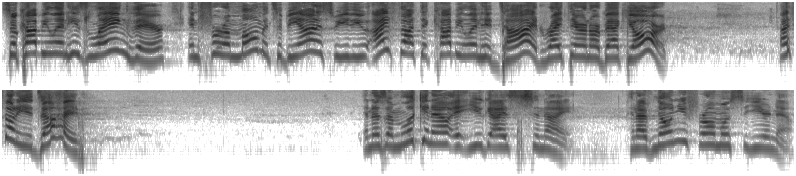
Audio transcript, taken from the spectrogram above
So Kabi Lin, he's laying there, and for a moment, to be honest with you, I thought that Kabi Lin had died right there in our backyard. I thought he had died. And as I'm looking out at you guys tonight, and I've known you for almost a year now,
